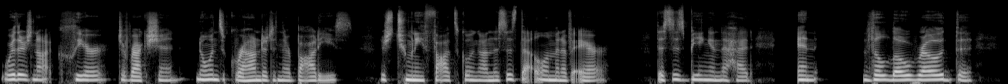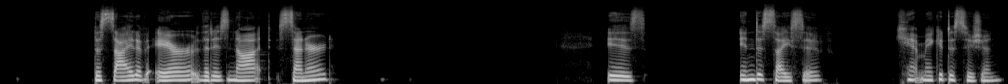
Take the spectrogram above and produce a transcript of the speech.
where there's not clear direction. No one's grounded in their bodies. There's too many thoughts going on. This is the element of air. This is being in the head. And the low road, the the side of air that is not centered is indecisive, can't make a decision,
